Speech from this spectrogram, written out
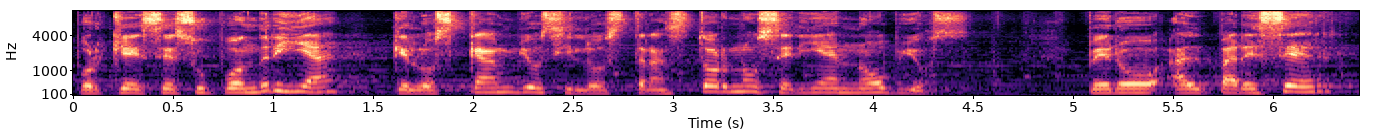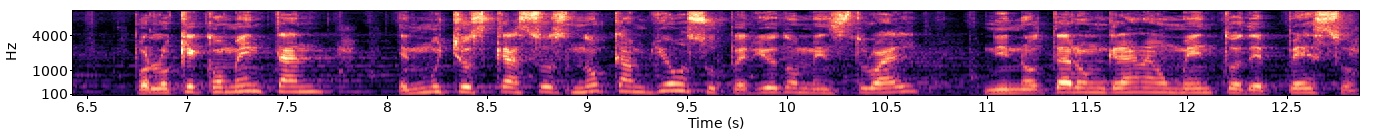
porque se supondría que los cambios y los trastornos serían obvios, pero al parecer, por lo que comentan, en muchos casos no cambió su periodo menstrual ni notaron gran aumento de peso,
